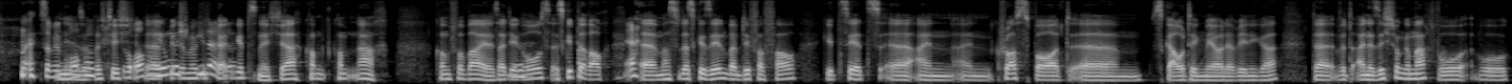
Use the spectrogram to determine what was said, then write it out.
Also wir Nee, brauchen, so richtig wir brauchen äh, junge viele Möglichkeiten Spieler. gibt's nicht. Ja, kommt, kommt nach. Kommt vorbei. Seid ihr Ja. groß? Es gibt doch auch, Ja. ähm, hast du das gesehen beim DVV? Gibt's jetzt äh, ein, ein Cross-Sport ähm, Scouting mehr oder weniger. Da wird eine Sichtung gemacht, wo, wo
